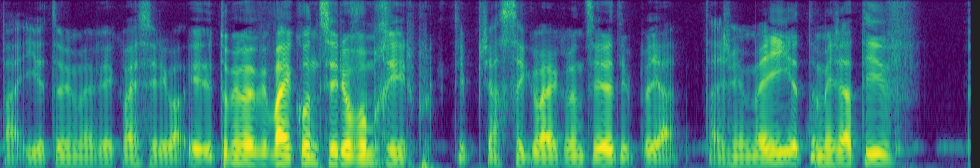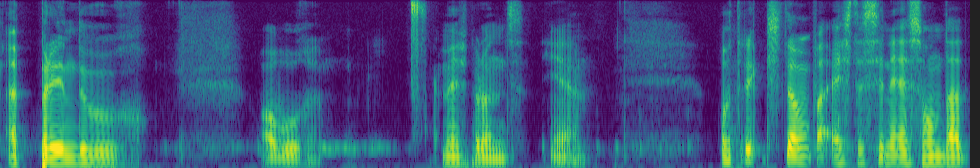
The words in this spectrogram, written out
Pá, e eu estou mesmo a ver que vai ser igual. Eu estou mesmo a ver que vai acontecer e eu vou morrer. Porque, tipo, já sei que vai acontecer. Tipo, já, estás mesmo aí, eu também já tive. Aprendo burro ou burra. Mas pronto, yeah. Outra questão, pá, esta cena é só um dado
